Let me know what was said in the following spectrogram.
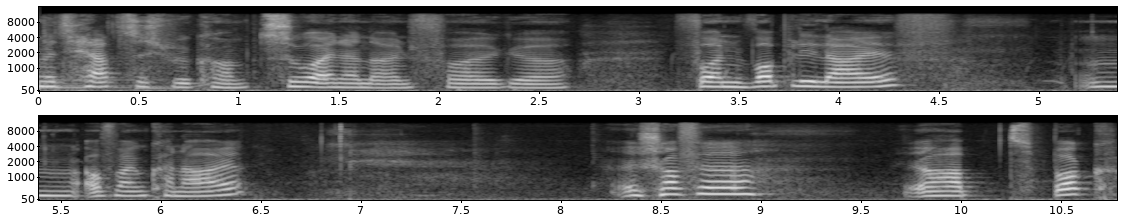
damit herzlich willkommen zu einer neuen Folge von Wobbly Live mm, auf meinem Kanal. Ich hoffe, ihr habt Bock.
